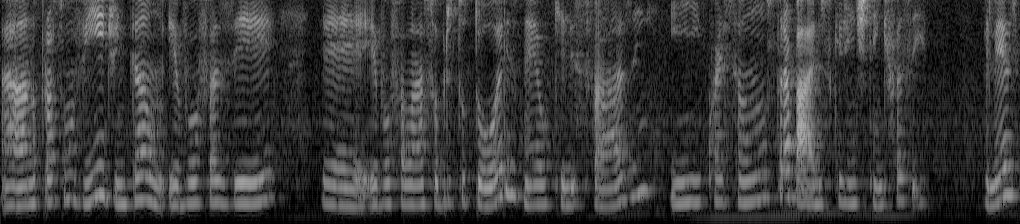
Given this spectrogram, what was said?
Ah, no próximo vídeo, então, eu vou fazer, é, eu vou falar sobre os tutores, né, o que eles fazem e quais são os trabalhos que a gente tem que fazer, beleza?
